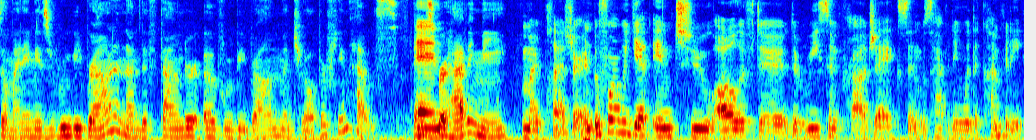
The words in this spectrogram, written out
So my name is Ruby Brown, and I'm the founder of Ruby Brown Montreal Perfume House. Thanks and for having me. My pleasure. And before we get into all of the the recent projects and what's happening with the company,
